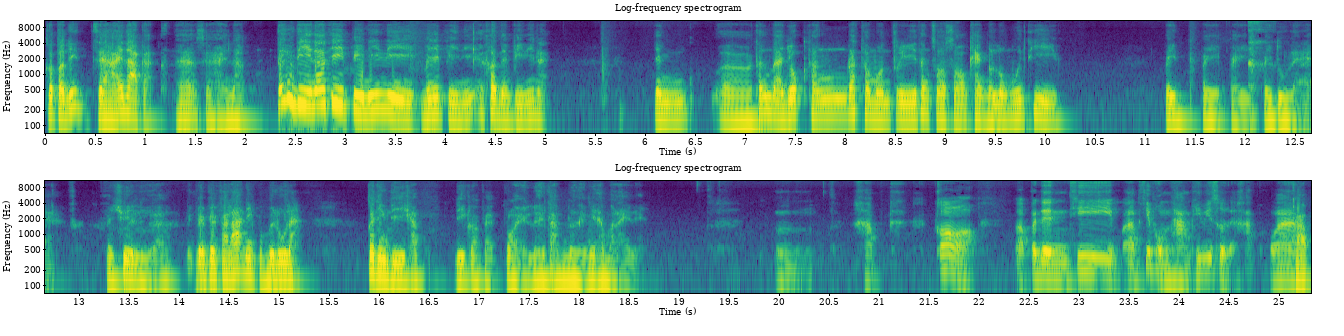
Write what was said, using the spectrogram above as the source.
ก็ตอนนี้เสียหายหนักอะนะฮะเสียหายหนักตั้งดีนะที่ปีนี้นี่ไม่ใช่ปีนี้เข้าแต่ปีนี้แหละยังเอ่อทั้งนายกทั้งรัฐมนตรี ทั้งสสแข่งกันลงพื้นที่ ไปไปไปไปดูแล ไปช่วยเหลือเป็นเป็นภาระนี่ผมไม่รู้นะก็ยังดีครับ ดีกว่าแบบปล่อยเลยทำเลยไม่ทำอะไรเลย อืมครับ ก็เอ่อประเด็นที่เอ่อที่ผมถามพี่วิสุทธ์อะครับเพราะว่าครับ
